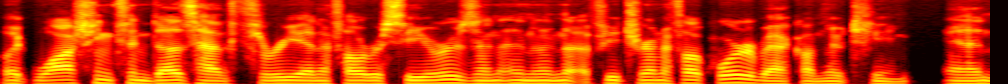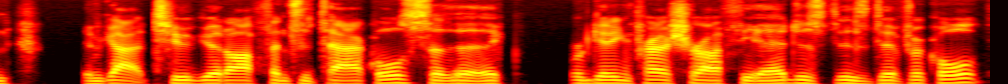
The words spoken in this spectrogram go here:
like Washington does have three NFL receivers and, and a future NFL quarterback on their team. And They've got two good offensive tackles, so that like, we're getting pressure off the edge is, is difficult.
